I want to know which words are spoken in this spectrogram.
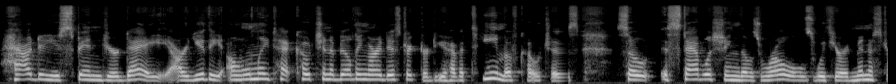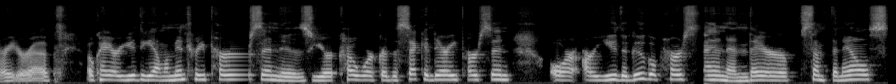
how do you spend your day? Are you the only tech coach in a building or a district, or do you have a team of coaches? So, establishing those roles with your administrator of, okay, are you the elementary person? Is your coworker the secondary person? Or are you the Google person and they're something else?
